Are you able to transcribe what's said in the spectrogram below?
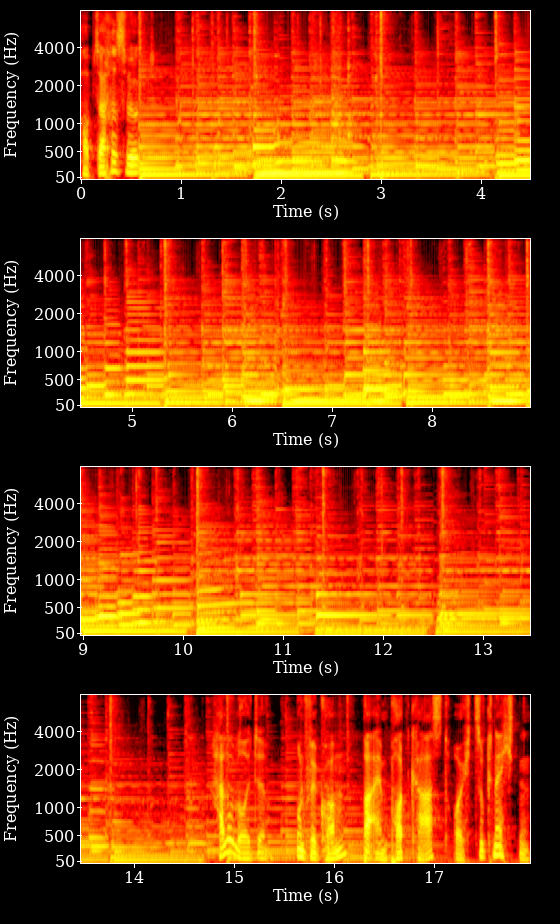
Hauptsache es wirkt. Hallo Leute und willkommen bei einem Podcast Euch zu knechten.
